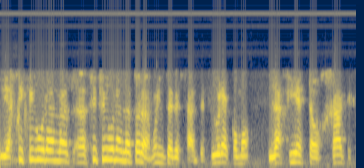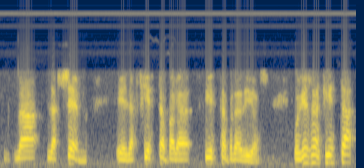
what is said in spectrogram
y así figura, en la, así figura en la Torah, muy interesante. Figura como la fiesta o Hag, la, la Shem, eh, la fiesta para, fiesta para Dios, porque es una fiesta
